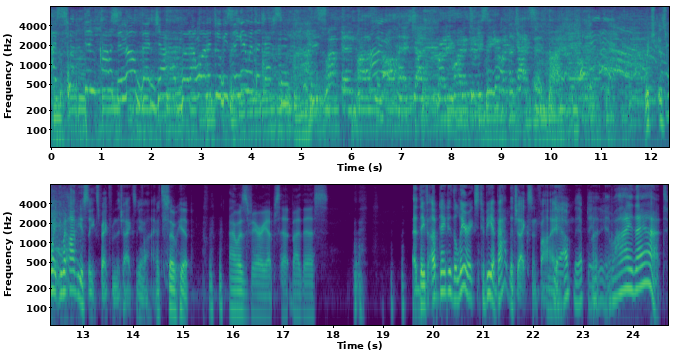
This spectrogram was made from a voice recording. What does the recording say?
I swept and polished and all that job, but I wanted to be singing with the Jackson. He swept and polished and all that jive, but he wanted to be singing with the Jackson Five. which is what you would obviously expect from the Jackson Yeah. Five. That's so hip. I was very upset by this. Uh, They've updated the lyrics to be about the Jackson Five. Yeah, they updated it. yeah. Why that?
